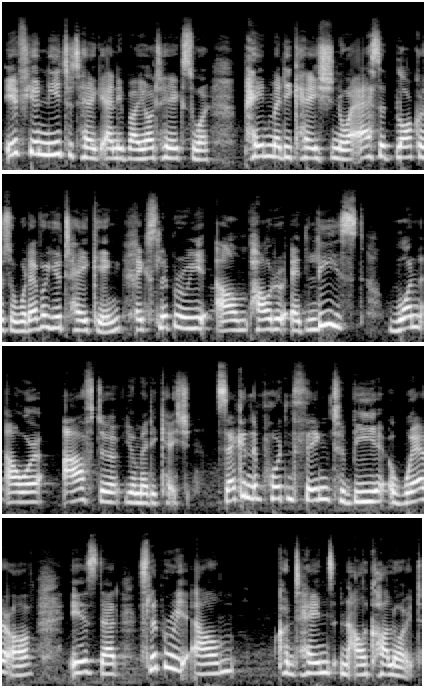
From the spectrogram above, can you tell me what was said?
if you need to take antibiotics or pain medication or acid blockers or whatever you're taking, take slippery elm powder at least one hour after your medication. Second important thing to be aware of is that slippery elm contains an alkaloid.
